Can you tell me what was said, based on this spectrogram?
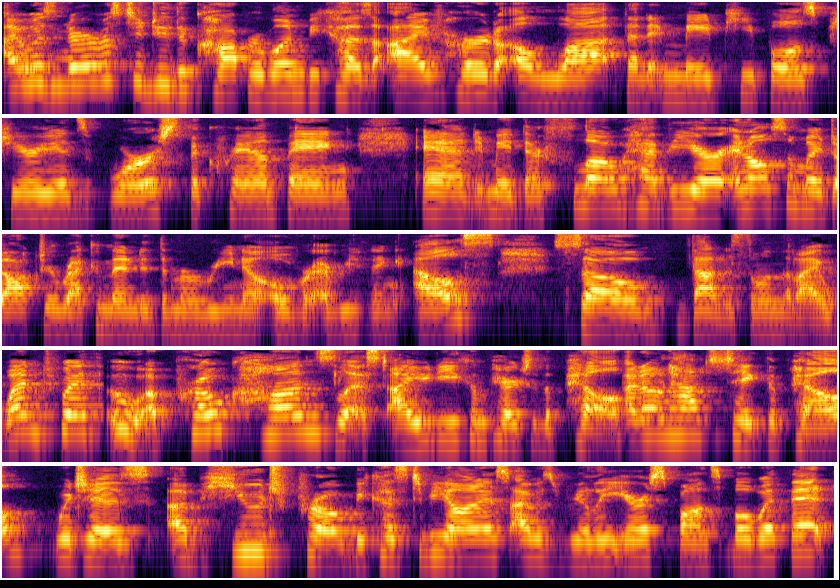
I was nervous to do the copper one because I've heard a lot that it made people's periods worse, the cramping, and it made their flow heavier. And also my doctor recommended the Mirena over everything else. So that is the one that I went with. Ooh, a pro cons list, IUD compared to the pill. I don't have to take the pill, which is a huge pro because to be honest, I was really irresponsible with it,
